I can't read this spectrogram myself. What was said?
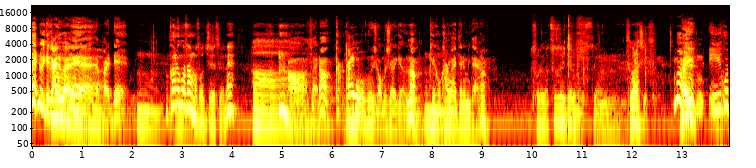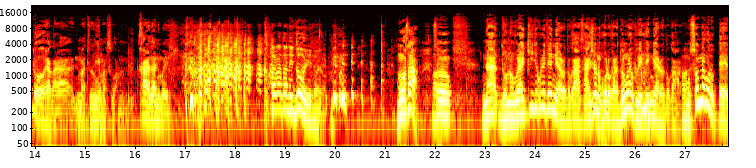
え抜いて書いてるからね、やっぱりね、うん。金子さんもそっちですよね。あー。ああそうやな。か金子も文章面白いけどな、結構考えてるみたいな。それが続いてるんですよ、素晴らしいです。まあ、いいいいことやから、まあ、続けますわ、体にもいいし。体にどういいのよ。もうさ、そのなどのぐらい聞いてくれてんねやろとか最初の頃からどのぐらい増えてんねやろとか、もうそんなことって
